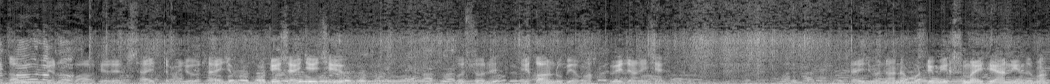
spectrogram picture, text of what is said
એકાવન રૂપિયાનો ભાવ છે. સાઈઝ તમે જો સાઈઝમાં મોટી સાઈઝ છે. બસો ને એકાવન રૂપિયામાં વેચાણી છે. સાઈઝમાં નાના મોટી મિક્સમાં છે આની અંદરમાં.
